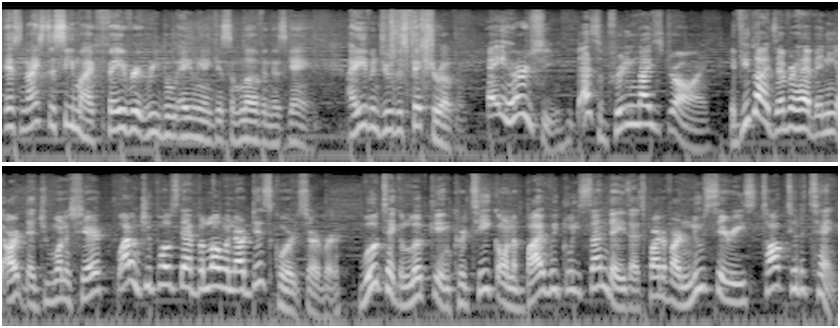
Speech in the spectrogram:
It's nice to see my favorite reboot alien get some love in this game. I even drew this picture of him. Hey Hurshie, that's a pretty nice drawing. If you guys ever have any art that you want to share, why don't you post that below in our Discord server? We'll take a look and critique on the bi-weekly Sundays as part of our new series, Talk to the Tank.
